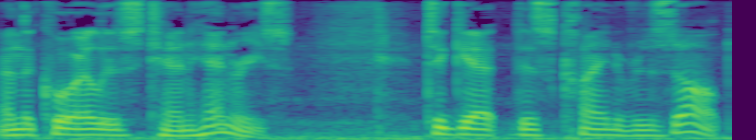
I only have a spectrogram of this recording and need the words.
and the coil is 10 henries to get this kind of result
